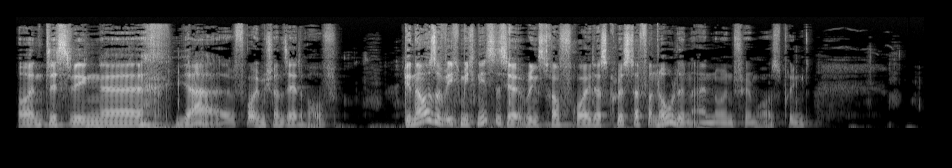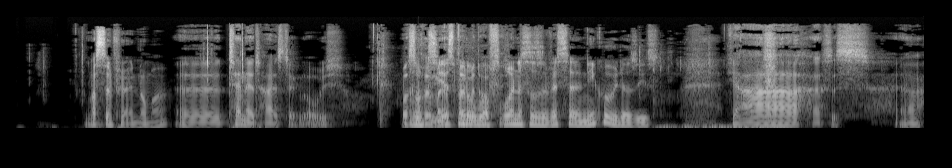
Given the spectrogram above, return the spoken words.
Und deswegen, äh, ja, freue ich mich schon sehr drauf. Genauso wie ich mich nächstes Jahr übrigens drauf freue, dass Christopher Nolan einen neuen Film rausbringt. Was denn für ein Nummer? Äh, Tenet heißt der, glaube ich. Was auch immer es erstmal darüber freuen, dass du Silvester den Nico wieder siehst. Ja, das ist, ja,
